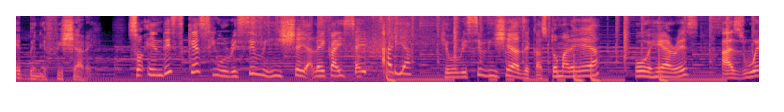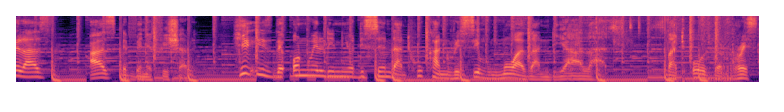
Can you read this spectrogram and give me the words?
a beneficiary. So in this case, he will receive his share. Like I said earlier, he will receive his share as a customary heir or heiress as well as as a beneficiary. He is the only lineal descendant who can receive more than the others, but all the rest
